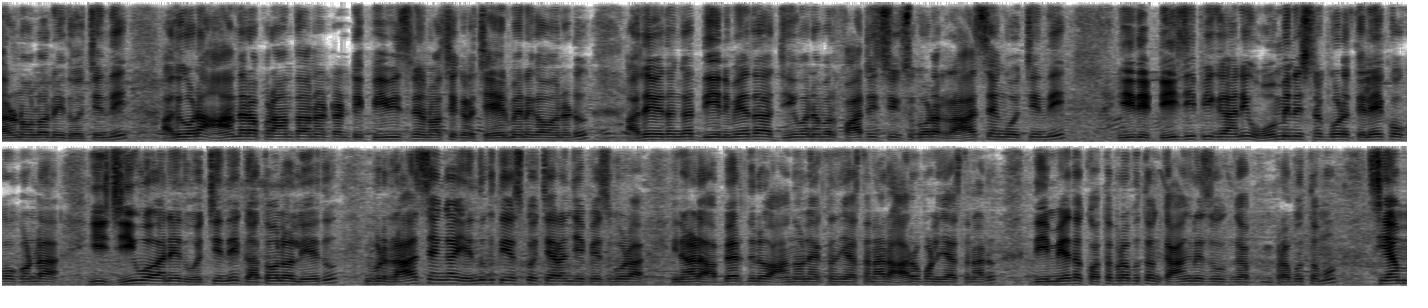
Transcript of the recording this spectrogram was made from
తరుణంలోనే ఇది వచ్చింది. అది కూడా ఆంధ్ర ప్రాంతం అన్నటువంటి పివి శ్రీనివాస్ ఇక్కడ చైర్మన్గా ఉన్నాడు. అదేవిధంగా దీని మీద జీవో నెంబర్ ఫార్టీ సిక్స్ కూడా రహస్యంగా వచ్చింది. ఇది డీజీపీ కానీ హోమ్ మినిస్టర్కి కూడా తెలియకోకుండా ఈ జీవో అనేది వచ్చింది. గతంలో లేదు. ఇప్పుడు రహస్యంగా ఎందుకు తీసుకొచ్చారని చెప్పేసి కూడా ఈనాడు అభ్యర్థులు ఆందోళన వ్యక్తం చేస్తున్నారు ఆరోపణలు చేస్తున్నారు. దీని మీద కొత్త ప్రభుత్వం కాంగ్రెస్ ప్రభుత్వము. సీఎం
